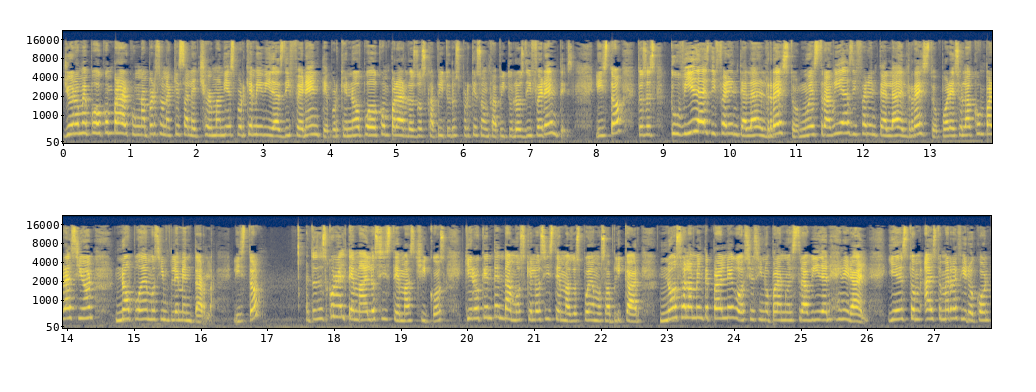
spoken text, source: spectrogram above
Yo no me puedo comparar con una persona que sale Sherman 10 porque mi vida es diferente, porque no puedo comparar los dos capítulos porque son capítulos diferentes. ¿Listo? Entonces, tu vida es diferente a la del resto, nuestra vida es diferente a la del resto, por eso la comparación no podemos implementarla. ¿Listo? Entonces, con el tema de los sistemas, chicos, quiero que entendamos que los sistemas los podemos aplicar no solamente para el negocio, sino para nuestra vida en general. Y esto, a esto me refiero con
